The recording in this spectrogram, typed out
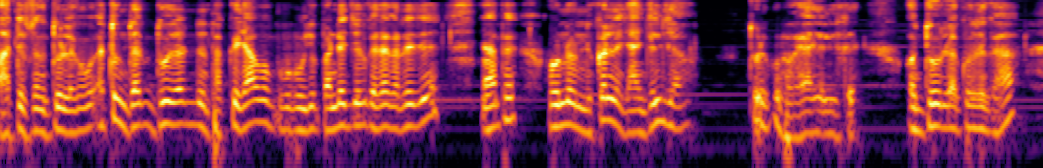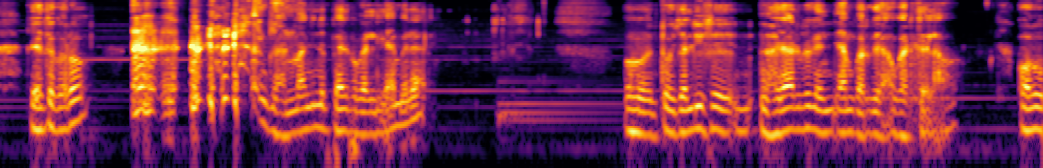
आते समय दो लोगों को तुम जब दो भाग के जाओ वो, जो पंडित जी भी कैसा कर रहे थे यहाँ पे उन्होंने निकलने जाए जल्दी जाओ। तो लोग को भगाया जल्दी से। और दो लड़कों से कहा कि ऐसा करो हनुमान जी ने पैर पकड़ लिया मेरा तो जल्दी से हज़ार रुपये का इंतज़ाम करके आओ घर से लाओ। और वो,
